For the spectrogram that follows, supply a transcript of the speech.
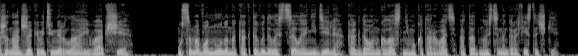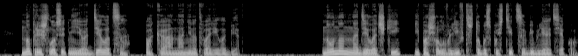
Жена Джека ведь умерла, и вообще. У самого Нунана как-то выдалась целая неделя, когда он глаз не мог оторвать от одной стенографисточки, но пришлось от нее отделаться, пока она не натворила бед. Нунан надел очки и пошел в лифт, чтобы спуститься в библиотеку.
